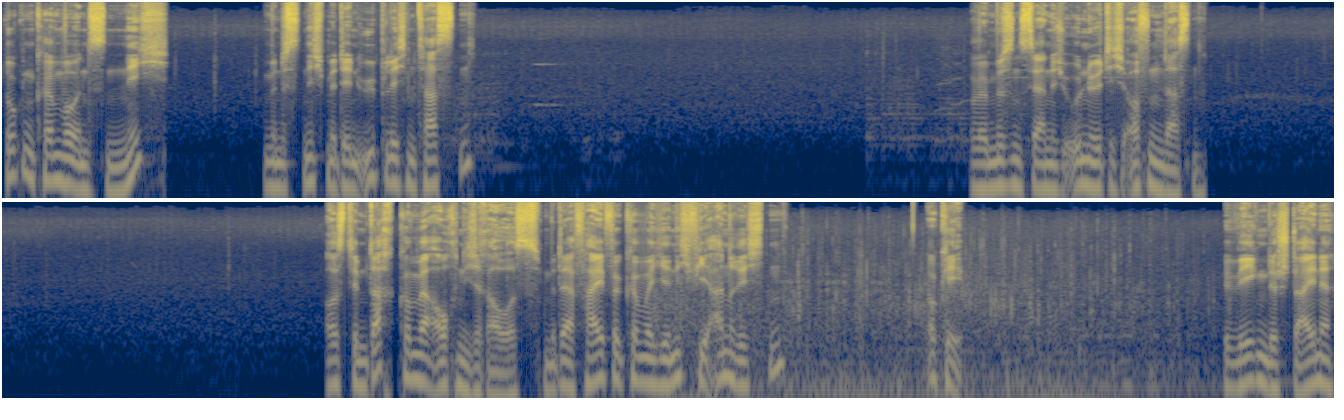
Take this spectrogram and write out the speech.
Ducken können wir uns nicht. Zumindest nicht mit den üblichen Tasten. Wir müssen es ja nicht unnötig offen lassen. Aus dem Dach kommen wir auch nicht raus. Mit der Pfeife können wir hier nicht viel anrichten. Okay. Bewegende Steine.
